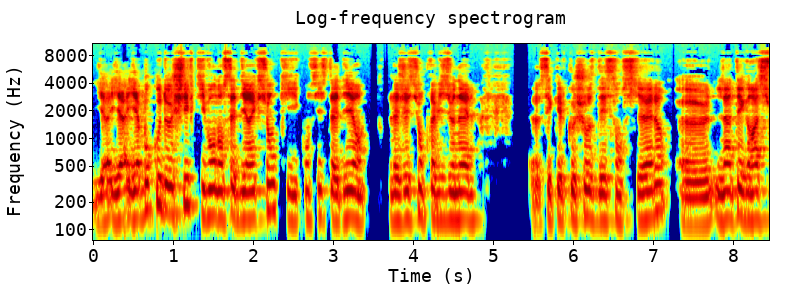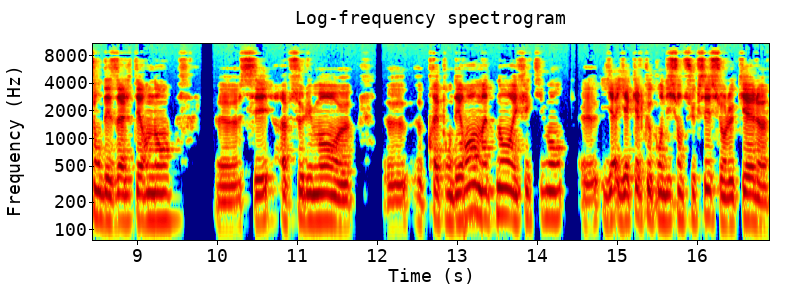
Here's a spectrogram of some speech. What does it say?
il y a, beaucoup de chiffres qui vont dans cette direction, qui consistent à dire la gestion prévisionnelle, euh, c'est quelque chose d'essentiel. Euh, l'intégration des alternants, euh, c'est absolument prépondérant. Maintenant, effectivement, il y, a, quelques conditions de succès sur lesquelles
